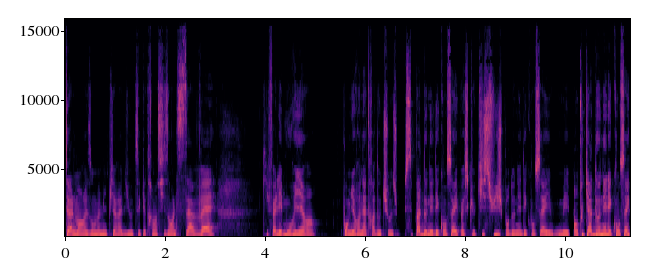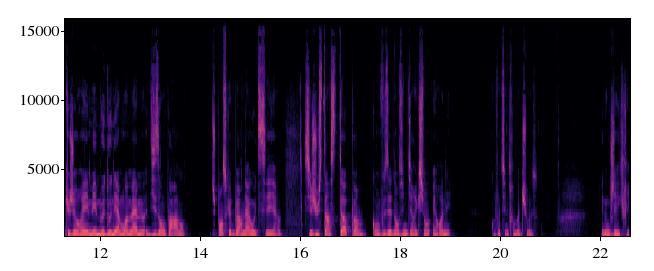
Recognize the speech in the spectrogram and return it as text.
tellement raison, Mamie Pierrette, du haut de ses 86 ans. Elle savait qu'il fallait mourir pour mieux renaître à d'autres choses. C'est pas donner des conseils parce que qui suis-je pour donner des conseils, mais en tout cas donner les conseils que j'aurais aimé me donner à moi-même dix ans auparavant. Je pense que le burn-out, c'est c'est juste un stop quand vous êtes dans une direction erronée. En fait, c'est une très bonne chose. Et donc, j'ai écrit.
